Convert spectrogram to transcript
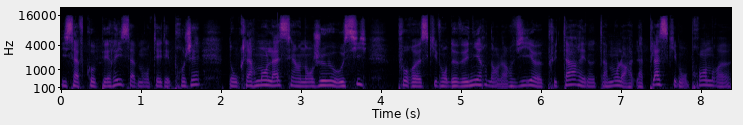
ils savent coopérer, ils savent monter des projets. Donc clairement, là, c'est un enjeu aussi pour euh, ce qu'ils vont devenir dans leur vie euh, plus tard et notamment la place qu'ils vont prendre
